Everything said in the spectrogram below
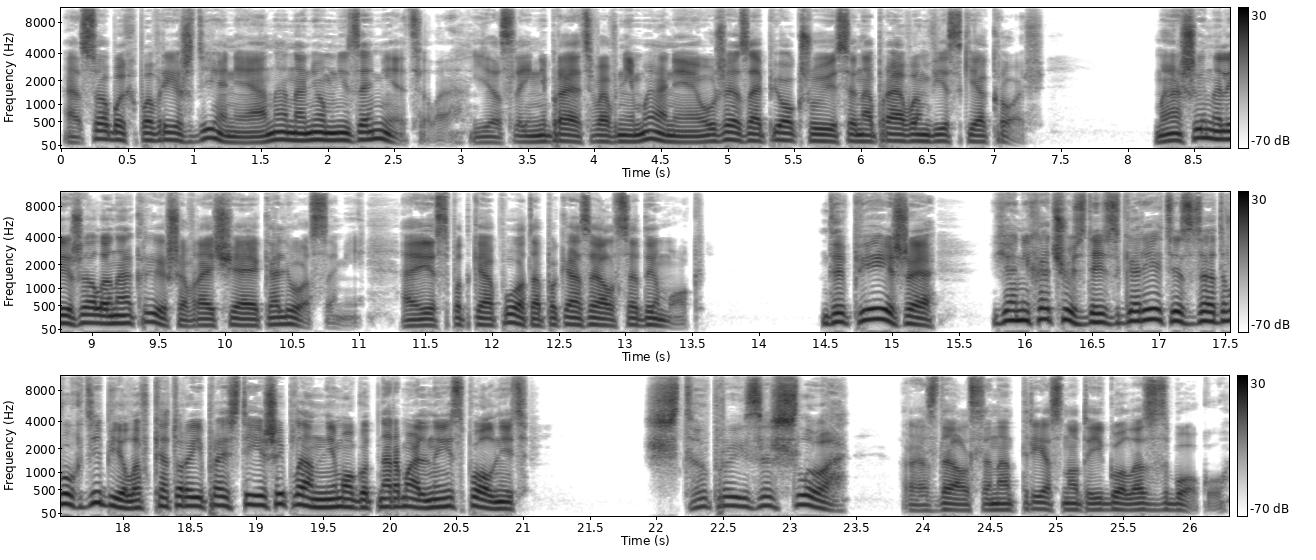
Особых повреждений она на нем не заметила, если не брать во внимание уже запекшуюся на правом виске кровь. Машина лежала на крыше, вращая колесами, а из-под капота показался дымок. «Да пей же! Я не хочу здесь сгореть из-за двух дебилов, которые простейший план не могут нормально исполнить!» «Что произошло?» — раздался надтреснутый голос сбоку.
